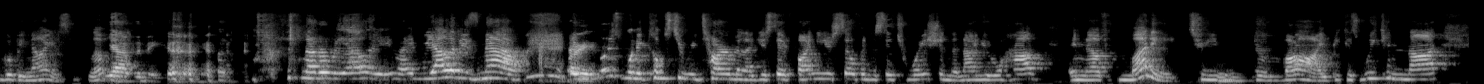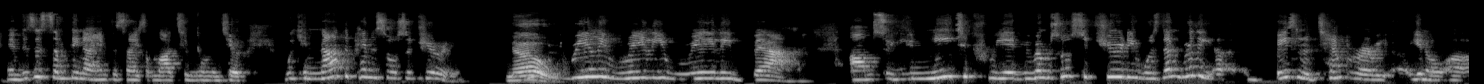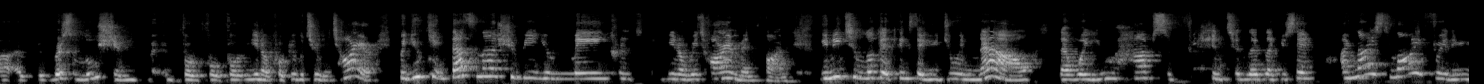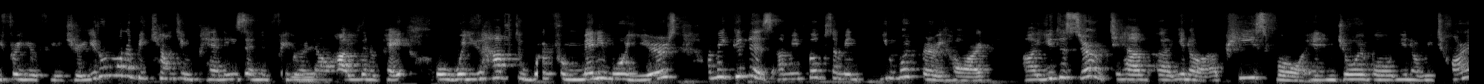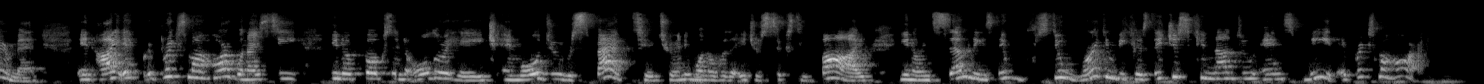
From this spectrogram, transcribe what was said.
would be nice. Love yeah, that. it would be. Not a reality, right? Reality is now. Right. And worse when it comes to retirement, like you said, finding yourself in a situation that now you don't have enough money to even Mm-hmm. survive because we cannot, and this is something I emphasize a lot to women too, we cannot depend on Social Security. No. really, really, really bad. Um, so you need to create. Remember, Social Security was then really uh, based on a temporary, uh, you know, uh, resolution for, for, for you know for people to retire. But you can. That's not should be your main, you know, retirement fund. You need to look at things that you're doing now. That way, you have sufficient to live, like you said, a nice life for you for your future. You don't want to be counting pennies and figuring out how you're going to pay, or where you have to work for many more years. I mean, goodness. I mean, folks. I mean, you work very hard. Uh, you deserve to have, uh, you know, a peaceful and enjoyable, you know, retirement. And I, it, it breaks my heart when I see, you know, folks in older age, and all due respect to to anyone over the age of 65, you know, in 70s, they're still working because they just cannot do ends meet. It breaks my heart.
